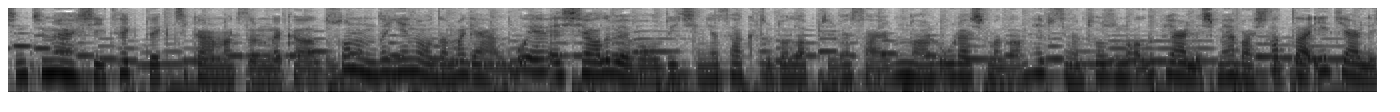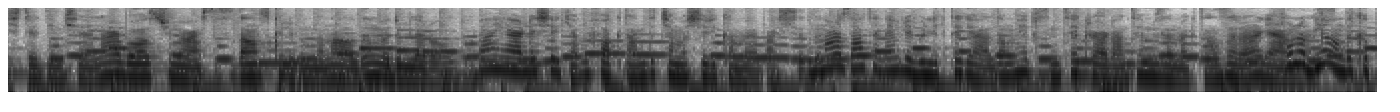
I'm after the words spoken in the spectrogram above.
için tüm her şeyi tek tek çıkarmak zorunda kaldım. Sonunda yeni odama geldim. Bu ev eşyalı bir ev olduğu için yataktır, dolaptır vesaire bunlarla uğraşmadan hepsinin tozunu alıp yerleşmeye başladım. Hatta ilk yerleştirdiğim şeyler Boğaziçi Üniversitesi Dans Kulübü'nden aldığım ödüller oldu. Ben yerleşirken ufaktan da çamaşır yıkamaya başladım. Bunlar zaten evle birlikte geldi ama hepsini tekrardan temizlemekten zarar gelmez. Sonra bir anda kapı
